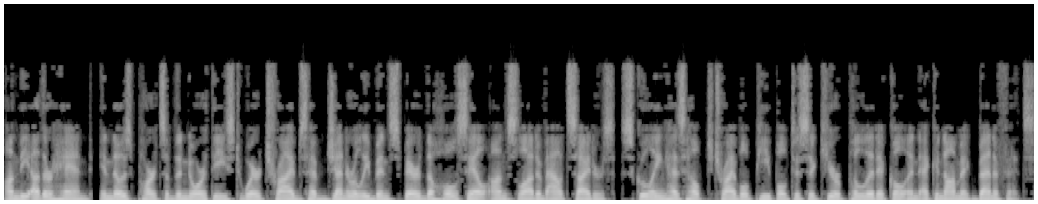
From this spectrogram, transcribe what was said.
On the other hand, in those parts of the Northeast where tribes have generally been spared the wholesale onslaught of outsiders, schooling has helped tribal people to secure political and economic benefits.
